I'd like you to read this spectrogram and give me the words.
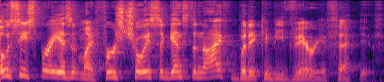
OC spray isn't my first choice against a knife, but it can be very effective.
